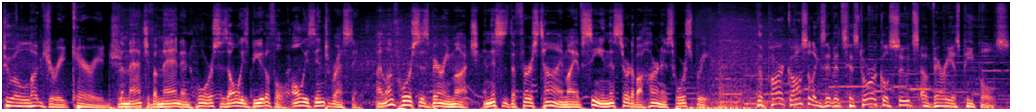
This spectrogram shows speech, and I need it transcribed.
to a luxury carriage. The match of a man and horse is always beautiful, always interesting. I love horses very much, and this is the first time I have seen this sort of a harness horse breed. The park also exhibits historical suits of various peoples.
